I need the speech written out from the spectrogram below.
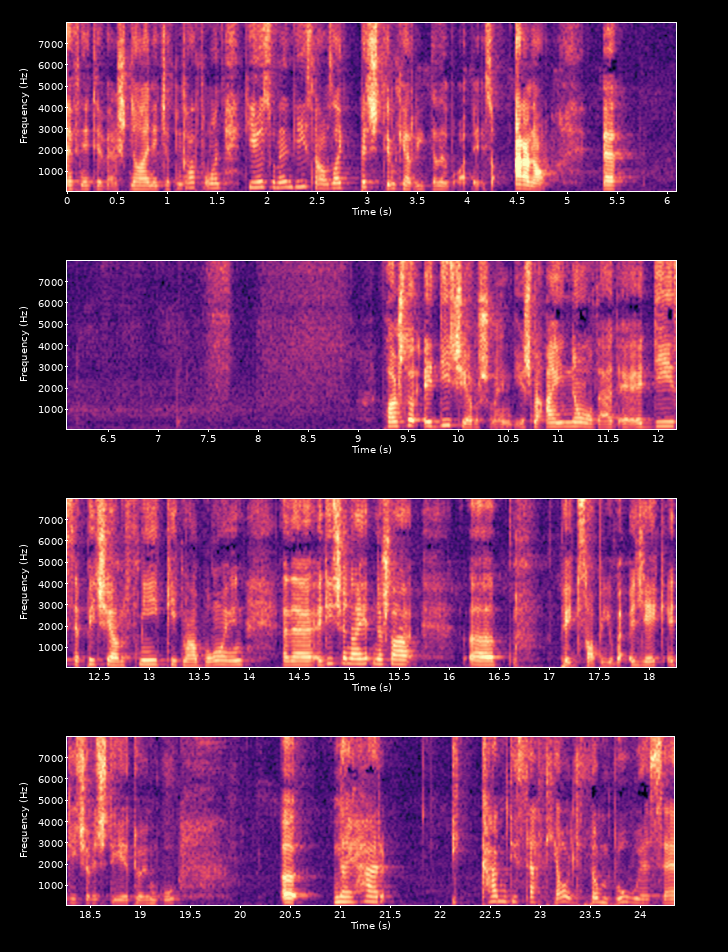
definitivisht. Nana gjithë m'ka thonë, ti je shumë e ndishme, I was like, bitch, ti m'ke rritë edhe babi. So, I don't know. E, Po ashtu e di që jam shumë e ndishme, I know that, e, e di se pi që jam fmi, qita ma bojnë, edhe e di që noshta, uh, për disa pi juve, like, e di që veç t'je tu e ngu, uh, najherë, i kam disa fjalë thumbuese,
